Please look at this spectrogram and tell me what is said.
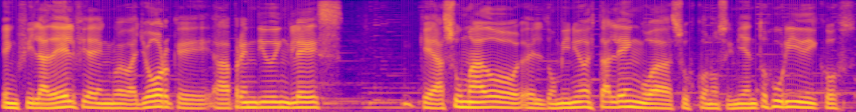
en Filadelfia y en Nueva York que ha aprendido inglés que ha sumado el dominio de esta lengua a sus conocimientos jurídicos,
